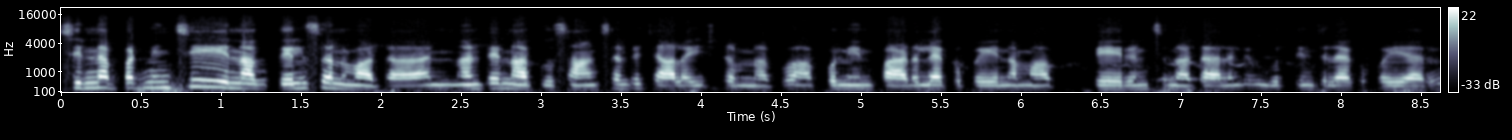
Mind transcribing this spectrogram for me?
చిన్నప్పటి నుంచి నాకు తెలుసు అనమాట అంటే నాకు సాంగ్స్ అంటే చాలా ఇష్టం నాకు. అప్పుడు నేను పాడలేకపోయినా మా పేరెంట్స్ నా టాలెంట్ గుర్తించలేకపోయారు.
